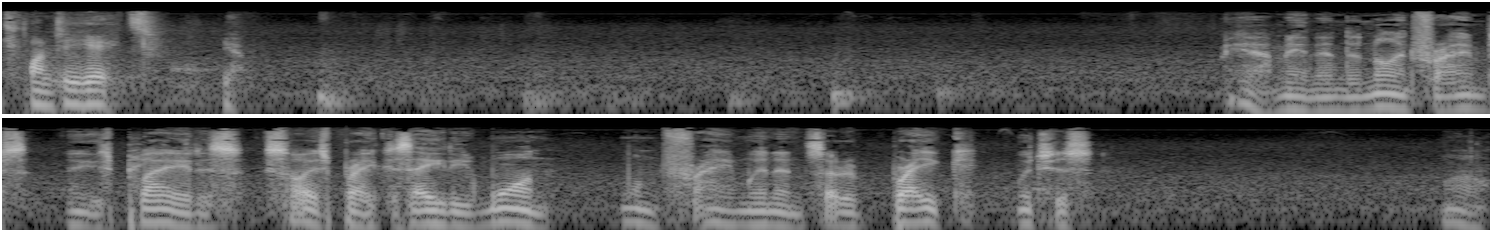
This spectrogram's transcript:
Twenty-eight. Yeah. Yeah, I mean, in the nine frames he's played, his size break is 81. One frame winning sort of break, which is, well,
